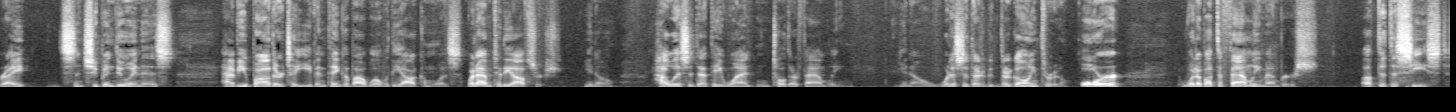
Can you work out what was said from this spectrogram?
right? Since you've been doing this, have you bothered to even think about what the outcome was? What happened to the officers? You know, how is it that they went and told their family? You know, what is it they're, they're going through? Or what about the family members of the deceased?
